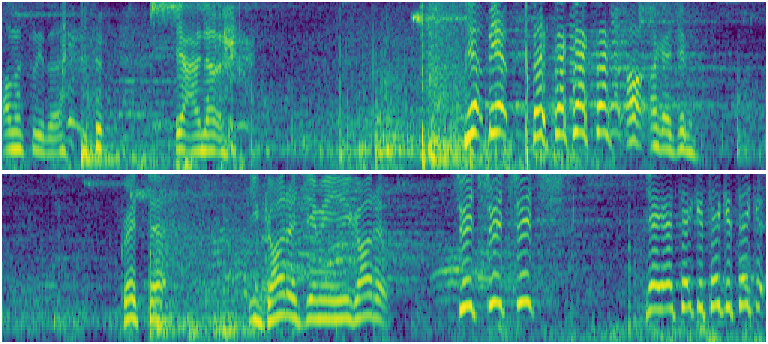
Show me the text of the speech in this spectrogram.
Honestly, though. yeah, I know. Yep, yep. Back, back, back, back. Oh, okay, Jimmy. Great set. You got it, Jimmy. You got it. Switch, switch, switch. Yeah, yeah. Take it, take it, take it.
